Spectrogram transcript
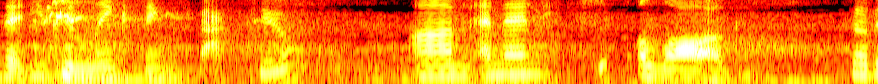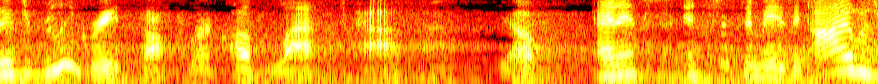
that you can link things back to, um, and then keep a log. So there's a really great software called LastPass, Yep. and it's it's just amazing. I was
